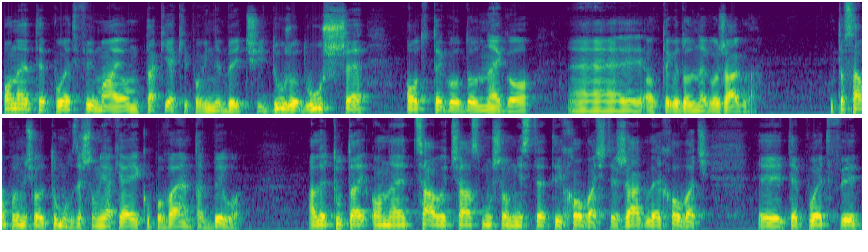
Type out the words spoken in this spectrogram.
one te płetwy mają takie jakie powinny być, czyli dużo dłuższe od tego dolnego, e, od tego dolnego żagla. I to samo powinno być u altumów, zresztą jak ja je kupowałem tak było. ale tutaj one cały czas muszą niestety chować te żagle, chować y, te płetwy,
